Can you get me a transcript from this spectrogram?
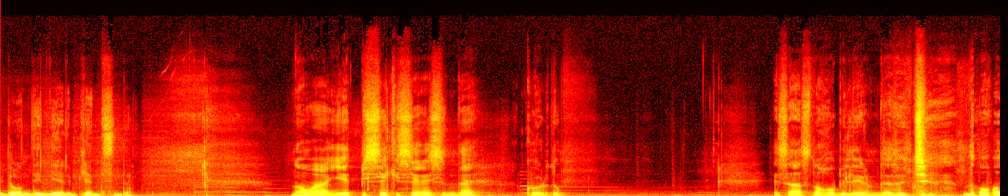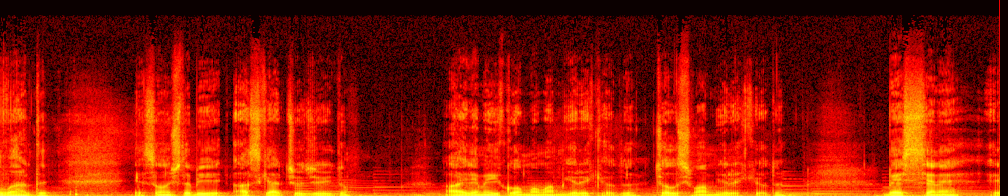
Bir de onu dinleyelim kendisinden. Nova 78 senesinde kurdum. Esasında hobilerimden önce Nova vardı. E sonuçta bir asker çocuğuydum. Aileme yük olmamam gerekiyordu. Çalışmam gerekiyordu. Beş sene e,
